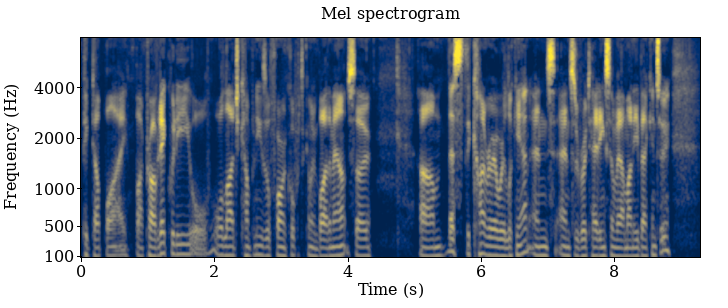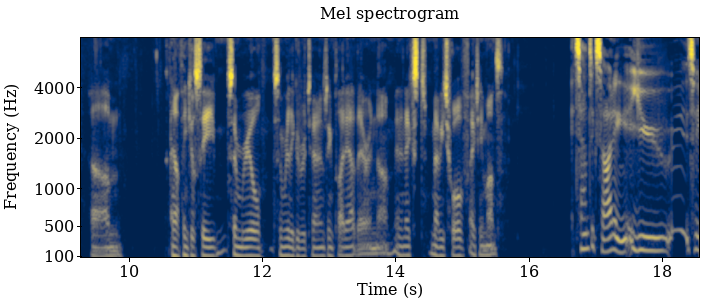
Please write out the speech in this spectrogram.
picked up by by private equity or or large companies or foreign corporates come and buy them out. So. Um, that's the kind of area we're looking at, and and sort of rotating some of our money back into. Um, and I think you'll see some real some really good returns being played out there in um, in the next maybe 12, 18 months. It sounds exciting. You so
